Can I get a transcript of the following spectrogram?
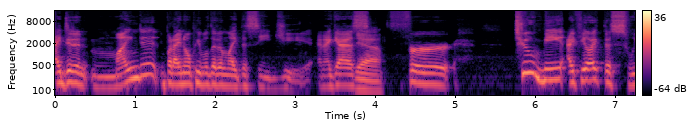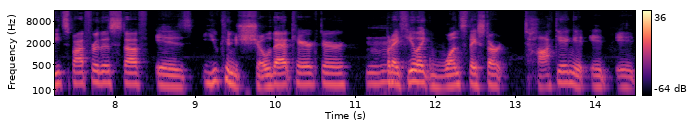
I didn't mind it, but I know people didn't like the CG, and I guess Yeah. for to me, I feel like the sweet spot for this stuff is you can show that character, Mhm. but I feel like once they start talking, it it it,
